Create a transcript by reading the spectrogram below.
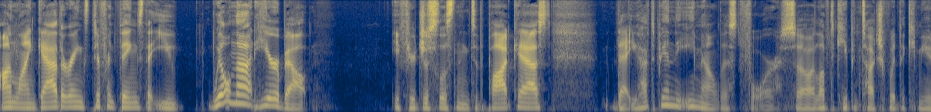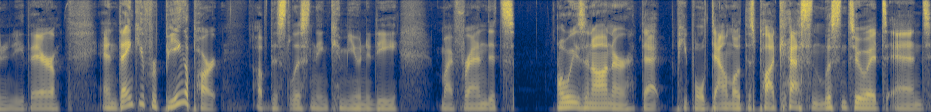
online gatherings, different things that you will not hear about if you're just listening to the podcast that you have to be on the email list for. So I love to keep in touch with the community there. And thank you for being a part of this listening community, my friend. It's always an honor that people download this podcast and listen to it and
